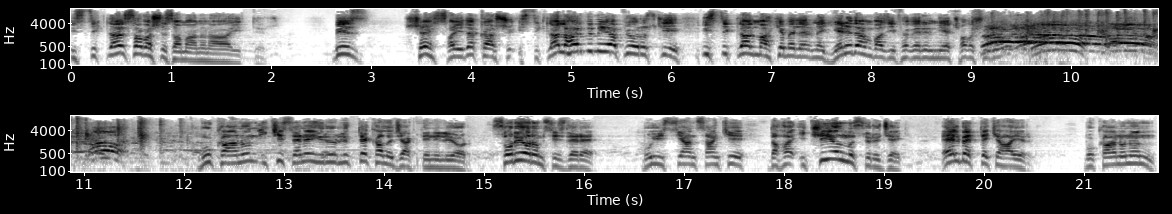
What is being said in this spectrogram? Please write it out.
İstiklal Savaşı zamanına aittir. Biz Şeyh Said'e karşı istiklal harbi mi yapıyoruz ki istiklal mahkemelerine yeniden vazife verilmeye çalışılıyor? Bu kanun iki sene yürürlükte kalacak deniliyor. Soruyorum sizlere. Bu isyan sanki daha iki yıl mı sürecek? Elbette ki hayır. Bu kanunun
